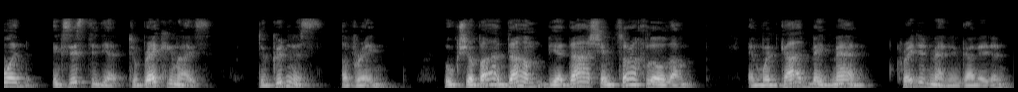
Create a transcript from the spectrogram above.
one existed yet to recognize the goodness of rain. And when God made man, created man in Gan Eden.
